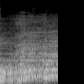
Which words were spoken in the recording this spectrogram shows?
morrer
